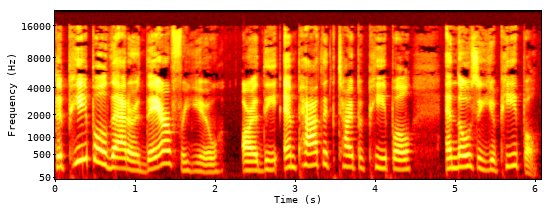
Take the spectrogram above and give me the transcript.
the people that are there for you are the empathic type of people, and those are your people.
